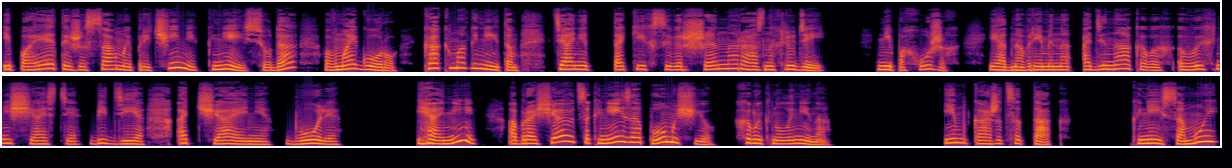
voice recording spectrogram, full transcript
И по этой же самой причине к ней сюда, в Майгору, как магнитом, тянет таких совершенно разных людей, непохожих и одновременно одинаковых в их несчастье, беде, отчаянии, боли. И они обращаются к ней за помощью, хмыкнула Нина. Им кажется так. К ней самой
